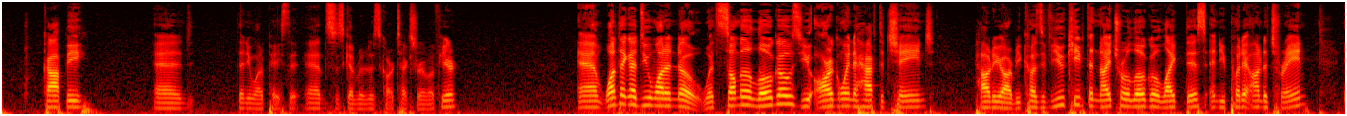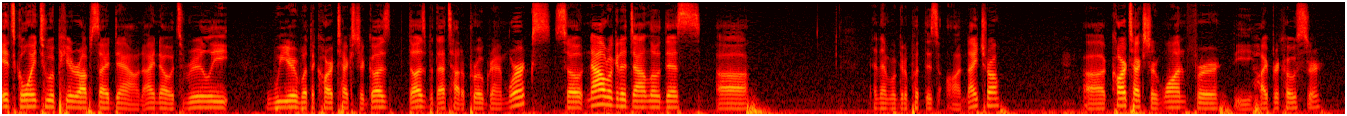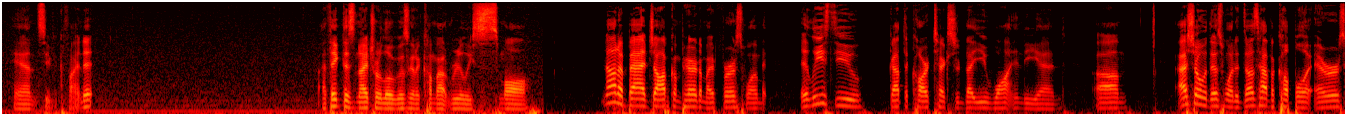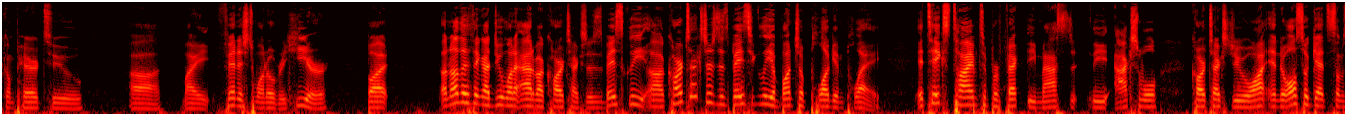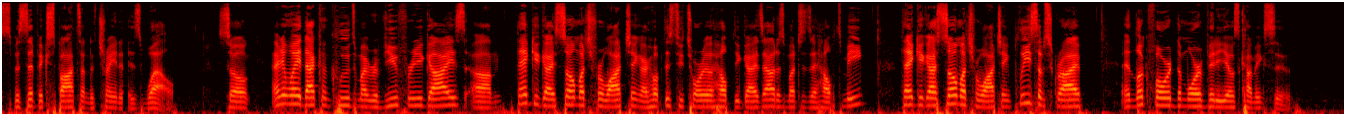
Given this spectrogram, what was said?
copy, and then you want to paste it. And let's just get rid of this car texture above here. And one thing I do want to note, with some of the logos, you are going to have to change how they are. Because if you keep the Nitro logo like this and you put it on the train, it's going to appear upside down. I know, it's really weird what the car texture does, does, but that's how the program works. So now we're going to download this uh, and then we're going to put this on Nitro. Uh, car texture 1 for the hypercoaster and see if we can find it. I think this Nitro logo is going to come out really small. Not a bad job compared to my first one. At least you got the car texture that you want in the end. Um, as shown with this one, it does have a couple of errors compared to uh, my finished one over here, but another thing I do want to add about car textures is basically uh, car textures is basically a bunch of plug and play. It takes time to perfect the master, the actual car texture you want, and to also get some specific spots on the train as well. So anyway, that concludes my review for you guys. Um, thank you guys so much for watching. I hope this tutorial helped you guys out as much as it helped me. Thank you guys so much for watching. Please subscribe and look forward to more videos coming soon.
